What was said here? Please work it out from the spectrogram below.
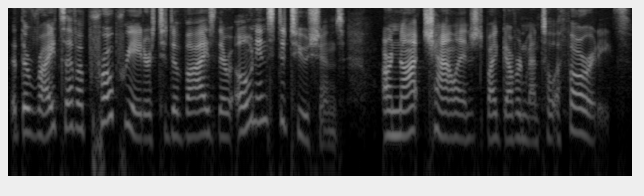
that the rights of appropriators to devise their own institutions are not challenged by governmental authorities.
